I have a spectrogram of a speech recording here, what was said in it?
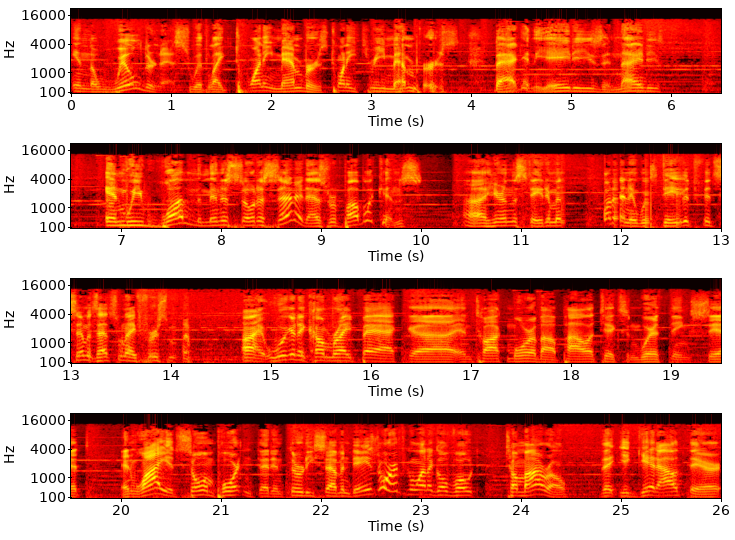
in the wilderness with like 20 members, 23 members back in the 80s and 90s. And we won the Minnesota Senate as Republicans uh, here in the state of Minnesota. And it was David FitzSimmons. That's when I first met him. All right, we're going to come right back uh, and talk more about politics and where things sit and why it's so important that in 37 days, or if you want to go vote tomorrow, that you get out there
